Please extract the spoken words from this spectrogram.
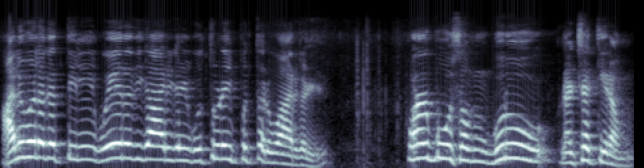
அலுவலகத்தில் உயரதிகாரிகள் ஒத்துழைப்பு தருவார்கள். புனர்பூசம் குரு நட்சத்திரம்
